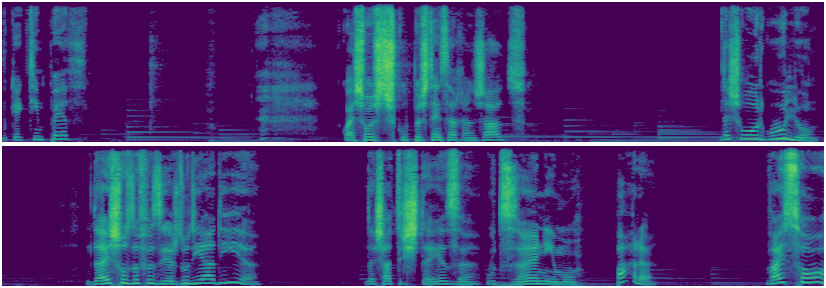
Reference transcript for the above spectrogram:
o que é que te impede? Quais são as desculpas que tens arranjado? Deixa o orgulho. Deixa-os a fazer do dia a dia. Deixa a tristeza, o desânimo. Para. Vai só.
